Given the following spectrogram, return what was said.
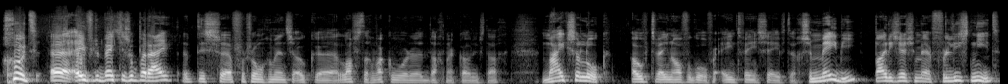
Goed, eh, even de bedjes op een rij. Het is eh, voor sommige mensen ook eh, lastig wakker worden de dag na Koningsdag. Mike Salok over 2,5 goal voor 1,72. Zijn maybe, Paris Saint-Germain verliest niet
